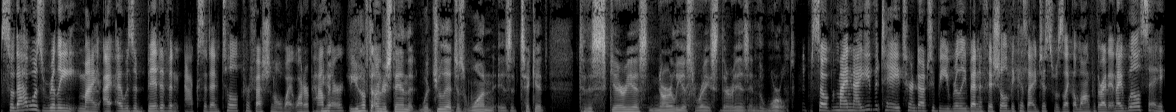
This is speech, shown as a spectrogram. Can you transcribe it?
So that was really my, I, I was a bit of an accidental professional whitewater paddler. You, you have to um, understand that what Juliet just won is a ticket to the scariest, gnarliest race there is in the world. So my naivete turned out to be really beneficial because I just was like along for the ride. And I will say,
